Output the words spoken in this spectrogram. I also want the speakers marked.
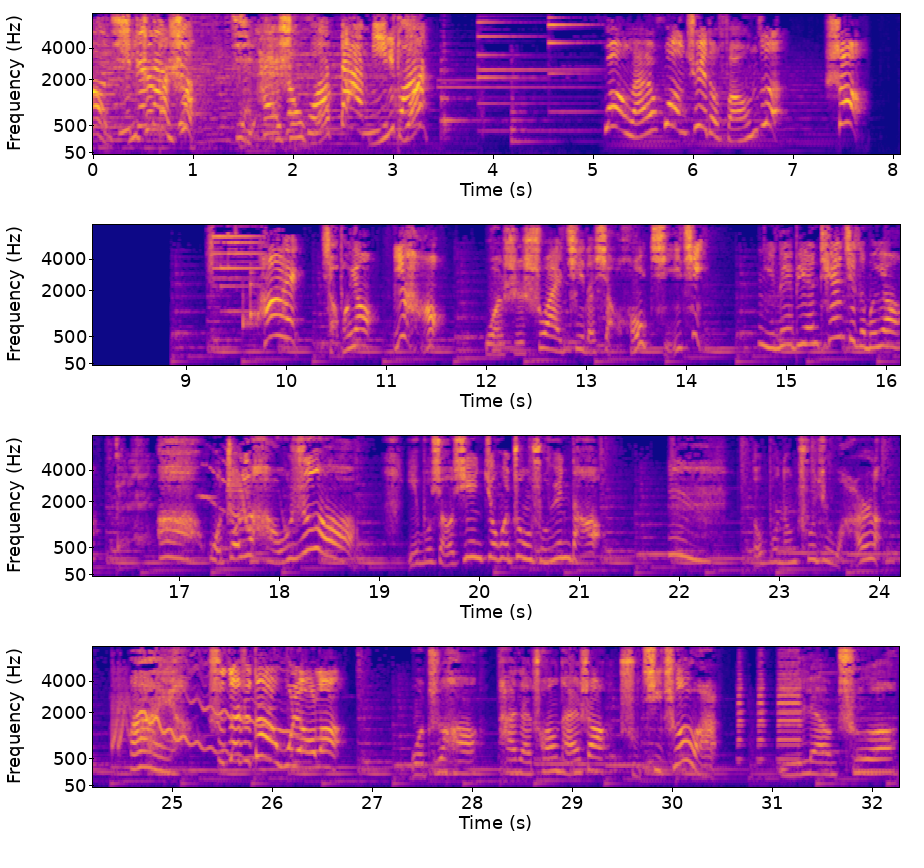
Speaker 1: 好奇侦探社解开生活大谜团。
Speaker 2: 晃来晃去的房子上。嗨，小朋友你好，我是帅气的小猴琪琪。你那边天气怎么样？啊，我这里好热哦，一不小心就会中暑晕倒。嗯，都不能出去玩了。哎呀，实在是太无聊了。我只好趴在窗台上数汽车玩，一辆车，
